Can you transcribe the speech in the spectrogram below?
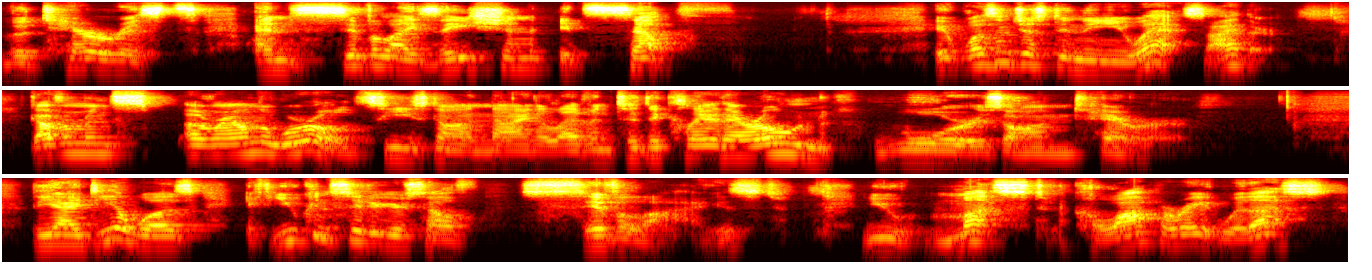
the terrorists and civilization itself. It wasn't just in the US either. Governments around the world seized on 9-11 to declare their own wars on terror. The idea was, if you consider yourself civilized, you must cooperate with us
